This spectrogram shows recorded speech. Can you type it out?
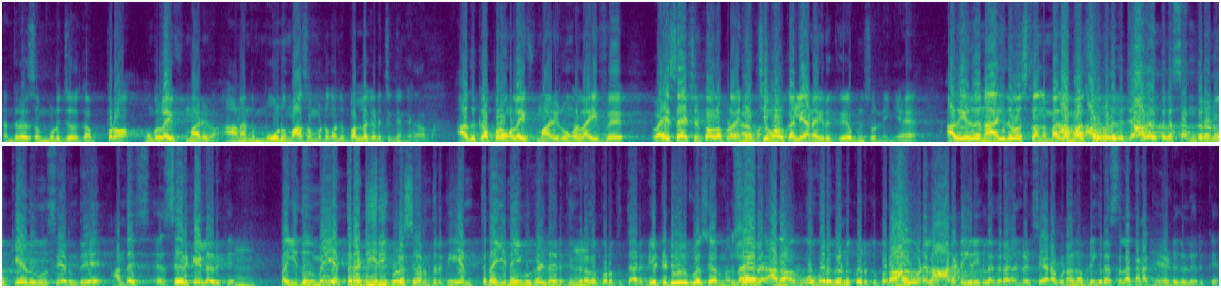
சந்திரதசை முடிஞ்சதுக்கு அப்புறம் உங்க லைஃப் மாறிடும். ஆனா அந்த மூணு மாசம் மட்டும் கொஞ்சம் பல்ல கிடைச்சுக்கோங்க. அதுக்கப்புறம் உங்க லைஃப் மாறிடும். உங்க லைஃப் வயசாயிடுச்சுன்னு கவலைப்படாத நிச்சயமா ஒரு கல்யாணம் இருக்கு அப்படின்னு சொன்னீங்க. அது எதுனா இது வருஷம் அந்த மாதிரி. அவங்களுக்கு ஜாதகத்துல சந்திரனும் கேதுவும் சேர்ந்து அந்த சேர்க்கையில இருக்கு. இப்ப இதுவுமே எத்தனை டிகிரிக்குள்ள சேர்ந்திருக்கு எத்தனை இணைவுகள் இருக்குங்கிறத பொறுத்து தான் இருக்கு. எட்டு டிகிரிக்குள்ள சேரணும்ல? சார் அதான் ஒவ்வொரு கணுக்கும் இருக்கு. இப்ப ராகுவோட ஆறு டிகிரிக்குள்ள கிரகங்கள் சேரக்கூடாது அப்படிங்கிற சில கணக்கீடுகள் இருக்கு.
